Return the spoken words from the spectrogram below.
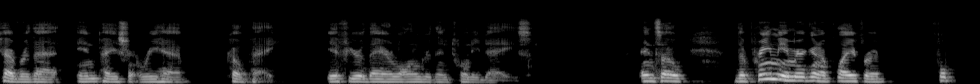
cover that inpatient rehab copay if you're there longer than 20 days. And so the premium you're going to play for, for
